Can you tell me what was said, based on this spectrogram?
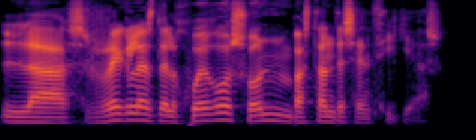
Las reglas del juego son bastante sencillas.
